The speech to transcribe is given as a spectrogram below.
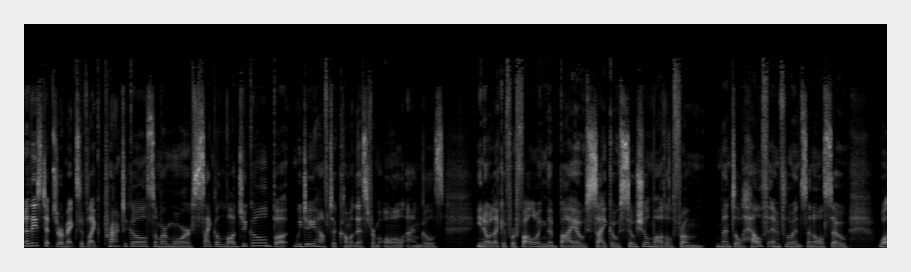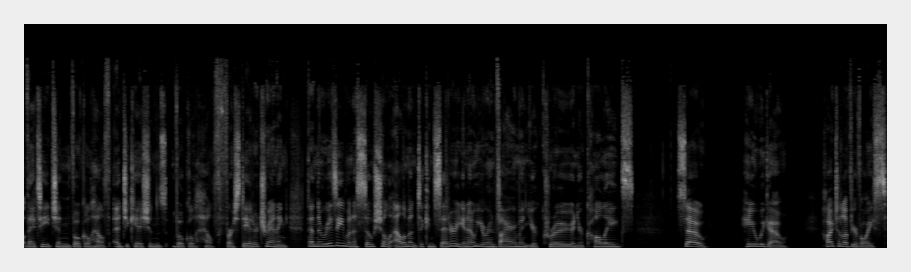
Now, these tips are a mix of like practical, some are more psychological, but we do have to come at this from all angles. You know, like if we're following the biopsychosocial model from mental health influence and also what they teach in vocal health education's vocal health first aider training, then there is even a social element to consider, you know, your environment, your crew, and your colleagues. So, here we go. How to love your voice,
